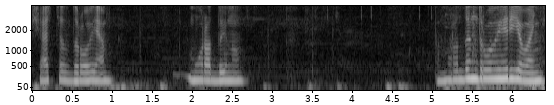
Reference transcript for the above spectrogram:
Щастя, здоров'я. Мурадину. Мурадин другий рівень.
